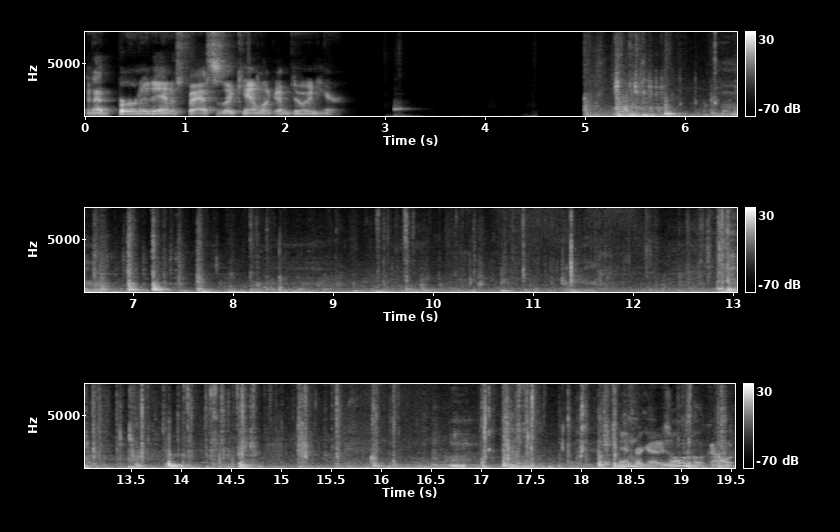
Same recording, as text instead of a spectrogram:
and I burn it in as fast as I can like I'm doing here. Emmer got his own hook out.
